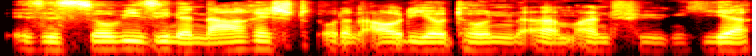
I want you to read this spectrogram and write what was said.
ist es so, wie Sie eine Nachricht oder einen Audioton ähm, anfügen. Hier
